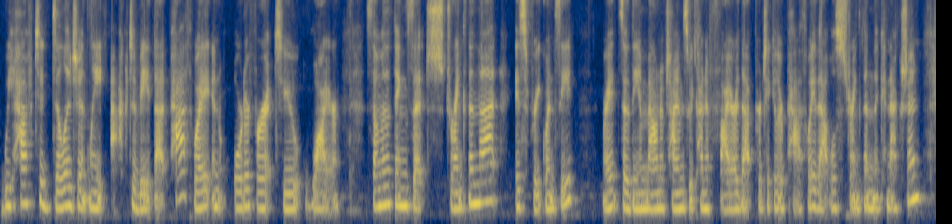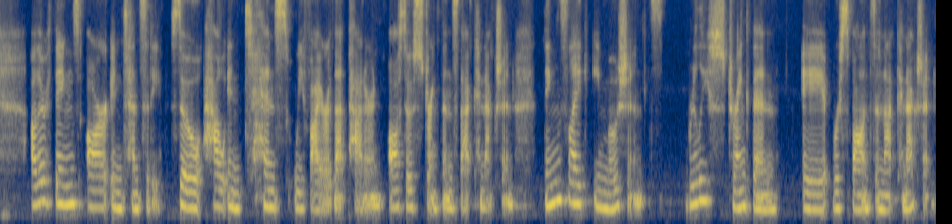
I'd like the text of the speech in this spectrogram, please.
we have to diligently activate that pathway in order for it to wire. Some of the things that strengthen that is frequency, right? So the amount of times we kind of fire that particular pathway that will strengthen the connection. Other things are intensity. So, how intense we fire that pattern also strengthens that connection. Things like emotions really strengthen a response in that connection.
